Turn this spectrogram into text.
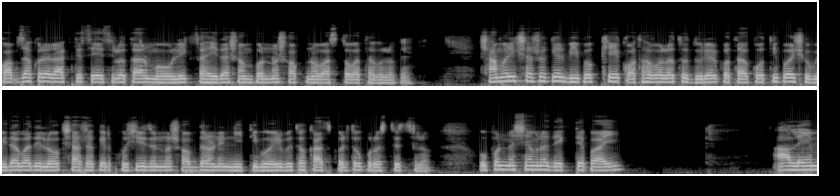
কবজা করে রাখতে চেয়েছিল তার মৌলিক চাহিদা সম্পন্ন স্বপ্ন বাস্তবতাগুলোকে। সামরিক শাসকের বিপক্ষে কথা বলা তো দূরের কথা, কতিপয় সুবিধাবাদী লোক শাসকের খুশির জন্য সব ধরনের নীতি বহির্ভূত কাজ করতেও প্রস্তুত ছিল। উপন্যাসে আমরা দেখতে পাই, আলেম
